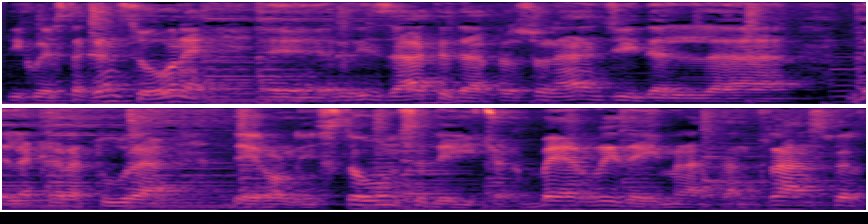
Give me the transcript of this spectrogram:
di questa canzone eh, realizzate da personaggi del, della caratura dei Rolling Stones, dei Chuck Berry, dei Manhattan Transfer,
